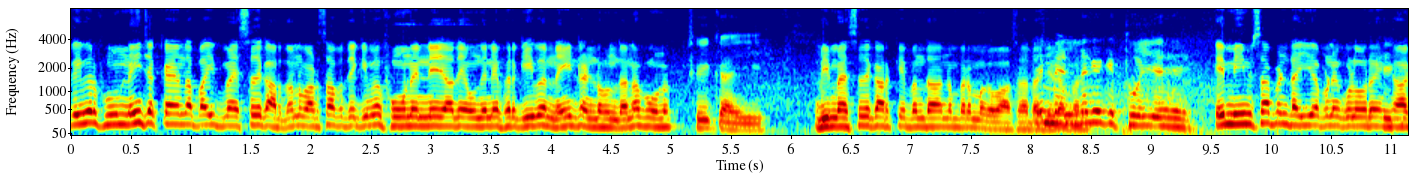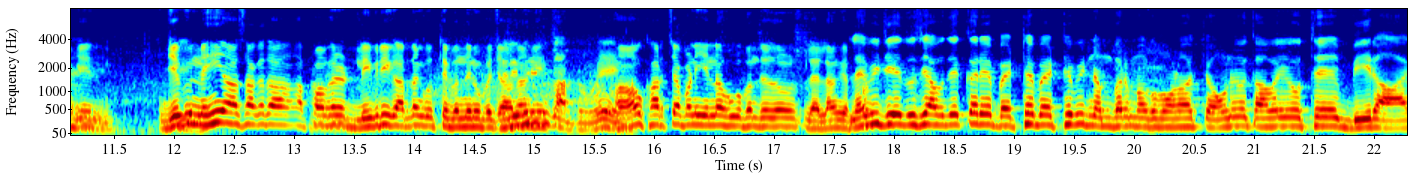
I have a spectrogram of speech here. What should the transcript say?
ਕਈ ਵਾਰ ਫੋਨ ਨਹੀਂ ਚੱਕਿਆ ਜਾਂਦਾ ਬਾਈ ਮੈਸੇਜ ਕਰਦਾ ਨਾ WhatsApp ਤੇ ਕਿਵੇਂ ਫੋਨ ਇੰਨੇ ਜ਼ਿਆਦਾ ਆਉਂਦੇ ਨੇ ਫਿਰ ਕਈ ਵਾਰ ਨਹੀਂ ਅਟੈਂਡ ਹੁੰਦਾ ਨਾ ਫੋਨ ਠੀਕ ਹੈ ਜੀ। ਵੀ ਮੈਸੇਜ ਕਰਕੇ ਬੰਦਾ ਨੰਬਰ ਮੰਗਵਾ ਸਕਦਾ ਇਹ ਜਿਹੜਾ ਮਿਲਣਗੇ ਕਿੱਥੋਂ ਜੀ ਇਹ? ਇਹ ਮੀਮਸਾ ਪਿੰਡ ਆਈ ਆਪਣੇ ਕੋਲ ਉਰੇ ਆ ਕੇ ਜੇ ਕੋਈ ਨਹੀਂ ਆ ਸਕਦਾ ਆਪਾਂ ਫਿਰ ਡਿਲੀਵਰੀ ਕਰ ਦਾਂਗੇ ਉੱਥੇ ਬੰਦੇ ਨੂੰ ਪਹੁੰਚਾ ਦਾਂਗੇ। ਡਿਲੀਵਰੀ ਕਰ ਦੋਗੇ ਹਾਂ ਉਹ ਖਰਚਾ ਪਾਣੀ ਇੰਨਾ ਹੋਊਗਾ ਬੰਦੇ ਤੋਂ ਲੈ ਲਾਂਗੇ ਲੈ ਵੀ ਜੇ ਤੁਸੀਂ ਆਪਦੇ ਘਰੇ ਬੈਠੇ ਬੈਠੇ ਵੀ ਨੰਬਰ ਮੰਗਵਾਉਣਾ ਚਾਹੁੰਦੇ ਹੋ ਤਾਂ ਬਈ ਉੱਥੇ ਵੀਰ ਆ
